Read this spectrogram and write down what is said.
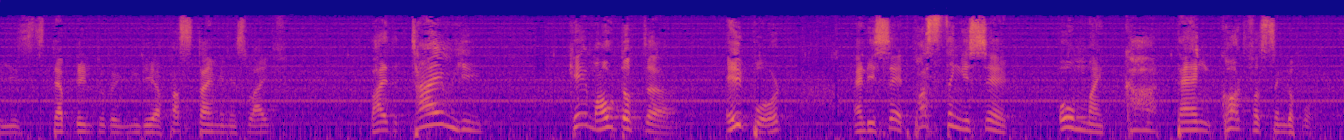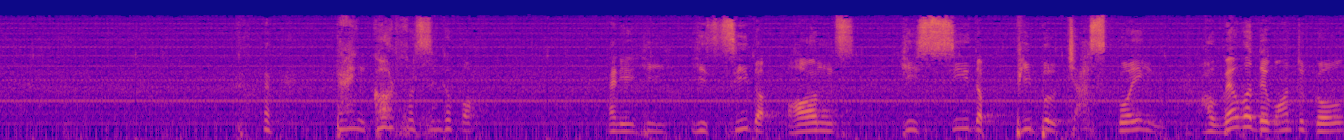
he stepped into the India first time in his life. By the time he came out of the airport and he said, first thing he said, Oh my God, thank God for Singapore. Thank God for Singapore. And he, he, he see the arms, he see the people just going however they want to go.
